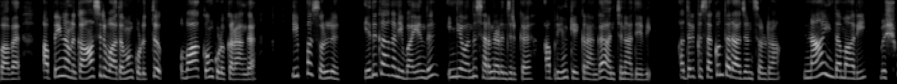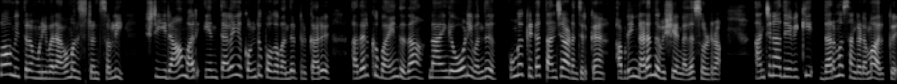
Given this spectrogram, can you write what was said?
பவ அப்படின்னு அவனுக்கு ஆசீர்வாதமும் கொடுத்து வாக்கும் கொடுக்கறாங்க. "இப்ப சொல்லு, எதுக்காக நீ பயந்து இங்க வந்து சரணடைஞ்சிருக்க?" அப்படின்னு கேக்குறாங்க அஞ்சனா தேவி. அதற்கு சகுந்தராஜன் சொல்றான், "நான் இந்த மாதிரி விஸ்வாமித்திர முனிவரை அவமதிச்சிட்டேன்னு சொல்லி, ஸ்ரீராமர் என் தலைய கொண்டு போக வந்துட்டு இருக்காரு. அதற்கு பயந்து தான் நான் இங்க ஓடி வந்து உங்ககிட்ட தஞ்சம் அடைஞ்சிருக்கேன்." அப்படின்னு நடந்த விஷயங்கள சொல்றான். அஞ்சனா தேவிக்கு தர்ம சங்கடமா இருக்கு.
